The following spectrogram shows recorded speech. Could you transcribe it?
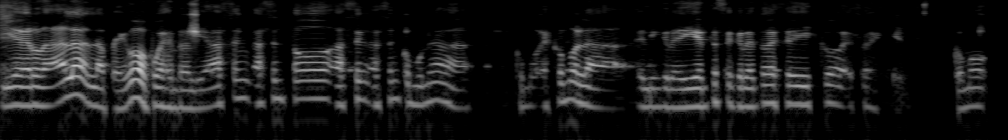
Y de verdad la, la pegó, pues en realidad hacen, hacen todo, hacen, hacen como una, como, es como la, el ingrediente secreto de este disco, eso es que como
